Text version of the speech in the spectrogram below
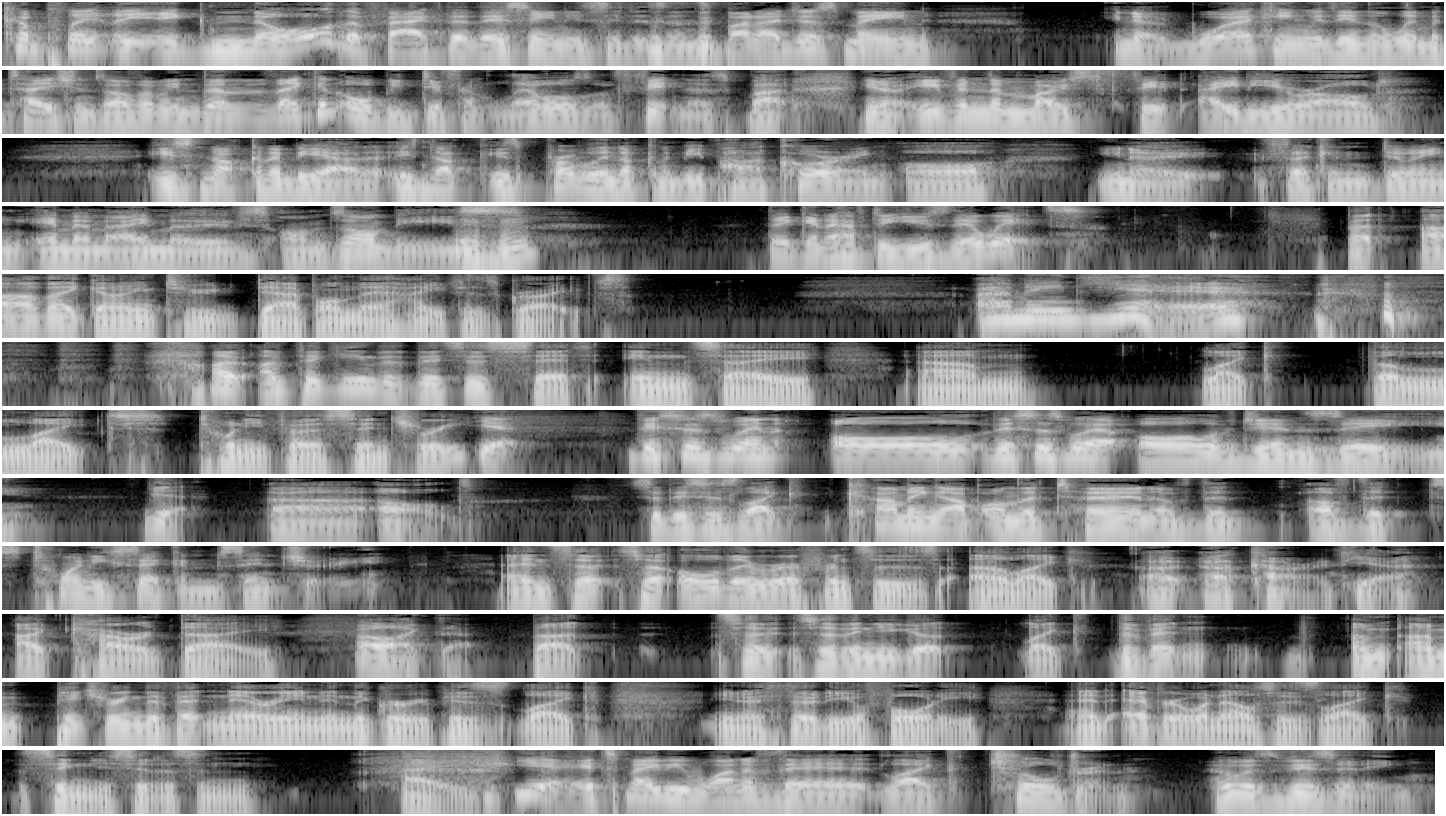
completely ignore the fact that they're senior citizens, but I just mean, you know, working within the limitations of, I mean, they can all be different levels of fitness, but you know, even the most fit 80 year old is not going to be able is not, is probably not going to be parkouring or, you know, fucking doing MMA moves on zombies. They're going to have to use their wits. But are they going to dab on their haters' graves? I mean, yeah. I, I'm thinking that this is set in, say, um, like the late 21st century. Yeah. This is when all, this is where all of Gen Z Yeah. are old. So this is like coming up on the turn of the, of the 22nd century, And so, so all their references are like uh, uh, current. Yeah. a current day. I like that. But so, so then you got like the vet, I'm, I'm picturing the veterinarian in the group is like, you know, 30 or 40 and everyone else is like senior citizen age. Yeah. It's maybe one of their like children who is visiting.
